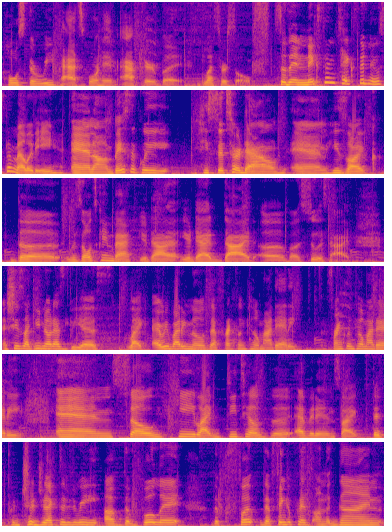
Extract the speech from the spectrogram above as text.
host the repast for him after, but bless her soul. So then Nixon takes the news to Melody and um, basically he sits her down and he's like, the results came back. Your dad, your dad died of suicide, and she's like, you know, that's BS. Like everybody knows that Franklin killed my daddy. Franklin killed my daddy, and so he like details the evidence, like the trajectory of the bullet, the foot, the fingerprints on the gun,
